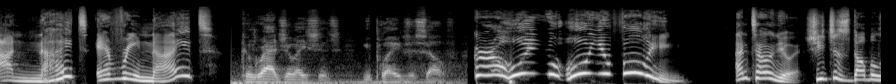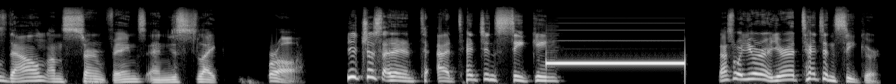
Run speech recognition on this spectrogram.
A night? Every night? Congratulations, you played yourself. Girl, who are you who are you fooling? I'm telling you, she just doubles down on certain things and just like, bro, you're just an att- attention seeking. That's what you're. You're an attention seeker.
